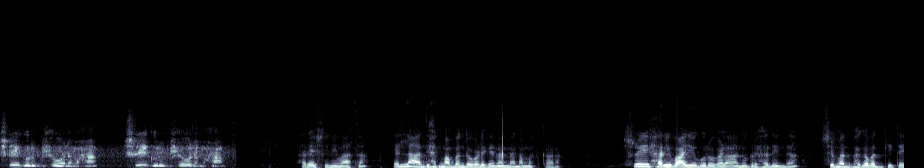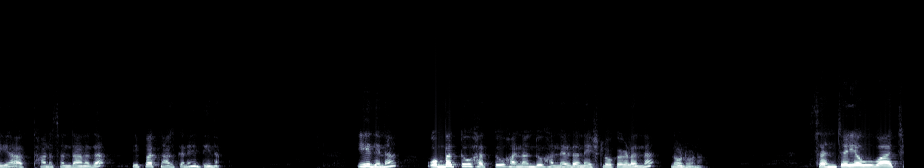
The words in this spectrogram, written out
ಶ್ರೀ ಗುರುಭ್ಯೋ ನಮಃ. ಶ್ರೀ ಗುರುಭ್ಯೋ ನಮಃ. ಹರೇ ಶ್ರೀನಿವಾಸ. ಎಲ್ಲ ಅಧ್ಯಾತ್ಮ ಬಂಧುಗಳಿಗೆ ನನ್ನ ನಮಸ್ಕಾರ. ಶ್ರೀ ಹರಿವಾಯು ಗುರುಗಳ ಅನುಗ್ರಹದಿಂದ ಶ್ರೀಮದ್ ಭಗವದ್ಗೀತೆಯ ಅರ್ಥಾನುಸಂಧಾನದ ಇಪ್ಪತ್ನಾಲ್ಕನೇ ದಿನ. ಈ ದಿನ ಒಂಬತ್ತು, ಹತ್ತು, ಹನ್ನೊಂದು, ಹನ್ನೆರಡನೇ ಶ್ಲೋಕಗಳನ್ನು ನೋಡೋಣ. ಸಂಜಯ ಉವಾಚ.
